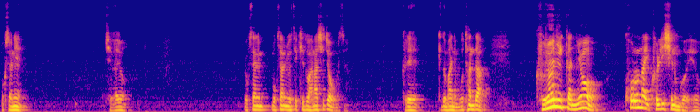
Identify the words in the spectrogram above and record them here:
목사님 제가요 목사님 목사님 요새 기도 안 하시죠? 그래서 그래 기도 많이 못 한다. 그러니까요 코로나에 걸리시는 거예요.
